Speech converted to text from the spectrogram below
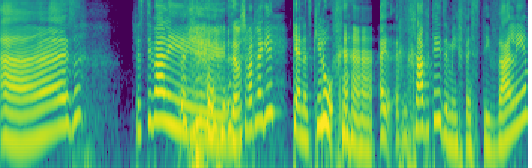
אז... פסטיבלים! זה מה שבאת להגיד? כן, אז כאילו, הרחבתי את זה מפסטיבלים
